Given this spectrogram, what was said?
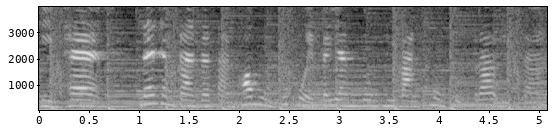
ทีมแพทย์ ได้ทำการประสานข้อมูลผู้ป่วยไปยังโรงพยาบาลพระมงกุฎเกล้าอีกครั้ง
